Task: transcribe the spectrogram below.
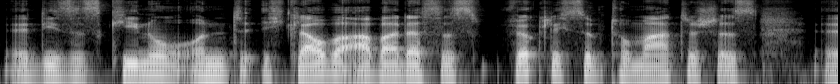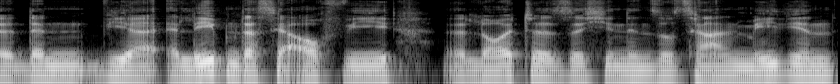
äh, dieses Kino. Und ich glaube aber, dass es wirklich symptomatisch ist, äh, denn wir erleben das ja auch, wie äh, Leute sich in den sozialen Medien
